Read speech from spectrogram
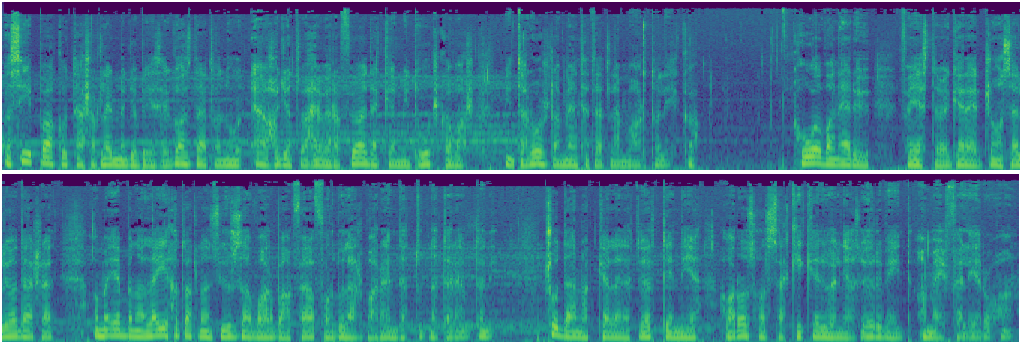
A szép alkotások legnagyobb része gazdátlanul elhagyatva hever a földeken, mint ócskavas, mint a rozsda menthetetlen martaléka. Hol van erő, fejezte be Gerard Jones előadását, amely ebben a leírhatatlan zűrzavarban, felfordulásban rendet tudna teremteni. Csodának kellene történnie, ha a Rosszország kikerülni az örvényt, amely felé rohan.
